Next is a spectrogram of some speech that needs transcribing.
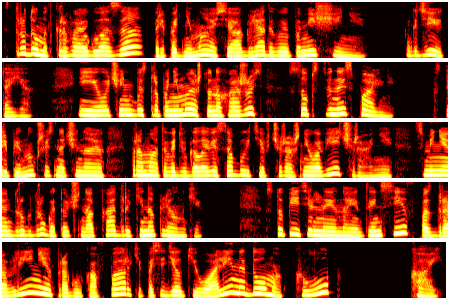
С трудом открываю глаза, приподнимаюсь и оглядываю помещение. Где это я? И очень быстро понимаю, что нахожусь в собственной спальне. Встрепенувшись, начинаю проматывать в голове события вчерашнего вечера. Они сменяют друг друга точно кадры кинопленки. Вступительные на интенсив, поздравления, прогулка в парке, посиделки у Алины дома, клуб. Кай.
